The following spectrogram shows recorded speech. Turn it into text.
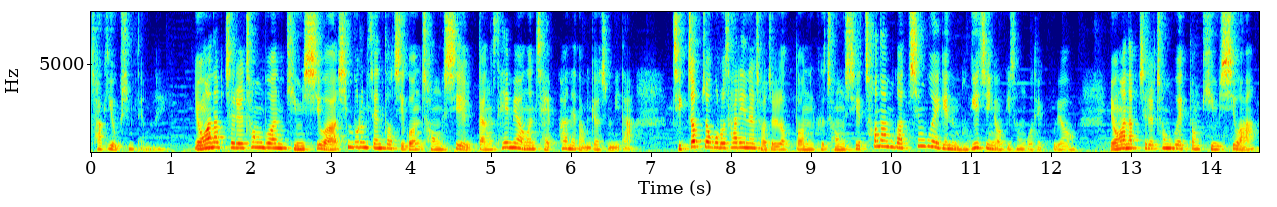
자기 욕심 때문에. 영화 납치를 청부한 김 씨와 심부름센터 직원 정 씨 일당 3명은 재판에 넘겨집니다. 직접적으로 살인을 저질렀던 그 정 씨의 처남과 친구에게는 무기징역이 선고됐고요. 영화 납치를 청구했던 김 씨와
